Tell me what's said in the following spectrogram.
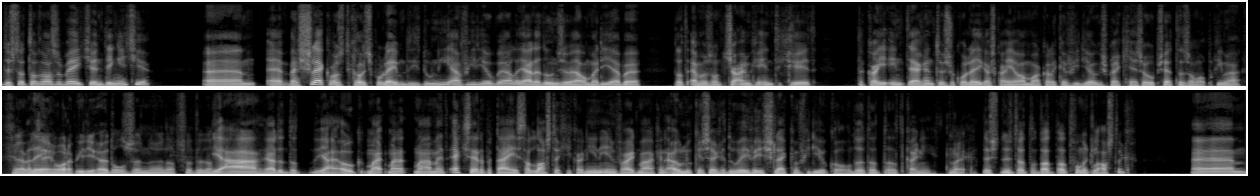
dus dat, dat was een beetje een dingetje. Ehm, eh, bij Slack was het grootste probleem, die doen niet aan videobellen. Ja, dat doen ze wel, maar die hebben dat Amazon Chime geïntegreerd. Dan kan je intern tussen collega's kan je wel makkelijk een videogesprekje en zo opzetten, dat is allemaal prima. Ja, Alleen- tegenwoordig je die huddles en eh, dat soort dat Ja, ja, dat, dat, ja ook. Maar, maar, maar met externe partijen is dat lastig. Je kan niet een invite maken in Outlook en zeggen: doe even in Slack een videocall. Dat, dat, dat kan niet. Nee. Dus, dus dat, dat, dat vond ik lastig. Ehm,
